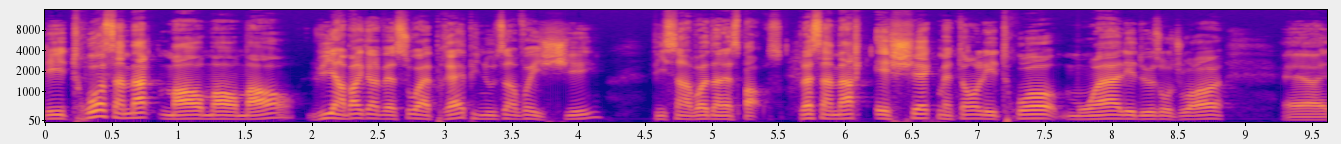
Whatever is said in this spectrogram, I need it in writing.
Les trois, ça marque mort, mort, mort. Lui, il embarque dans le vaisseau après, puis il nous envoie chier, puis il s'en va dans l'espace. Puis là, ça marque échec, mettons, les trois, moi, les deux autres joueurs, euh,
